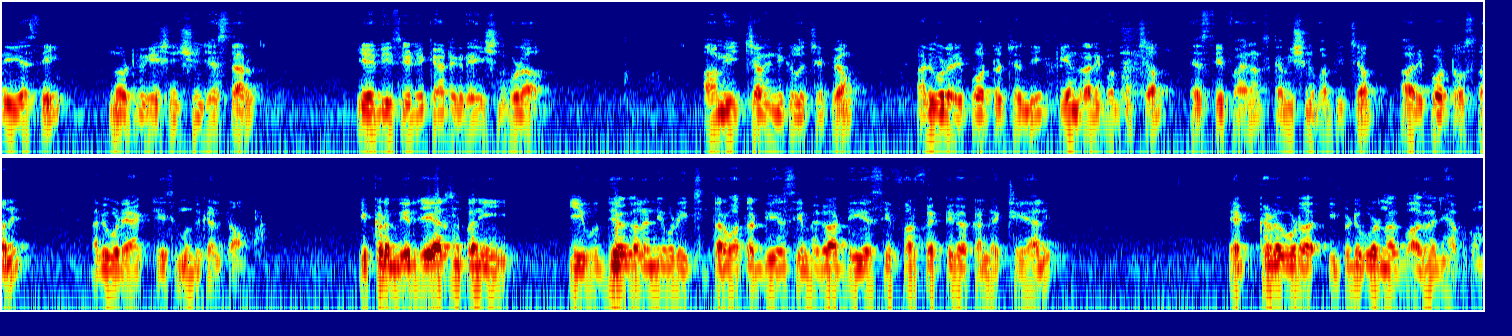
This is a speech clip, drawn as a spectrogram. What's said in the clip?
డిఎస్సి నోటిఫికేషన్ ఇష్యూ చేస్తారు. A B C D categorisation కూడా హామీ ఇచ్చాం ఎన్నికల్లో చెప్పాం. అది కూడా రిపోర్ట్ వచ్చింది కేంద్రానికి పంపించాం ఎస్సీ ఫైనాన్స్ కమిషన్ పంపించాం. ఆ రిపోర్ట్ వస్తుంది అది కూడా యాక్ట్ చేసి ముందుకెళ్తాం. ఇక్కడ మీరు చేయాల్సిన పని ఈ ఉద్యోగాలన్నీ కూడా ఇచ్చిన తర్వాత డిఎస్సి మెగా డిఎస్సి పర్ఫెక్ట్గా కండక్ట్ చేయాలి. ఎక్కడ కూడా ఇప్పుడు కూడా నాకు బాగా జ్ఞాపకం.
